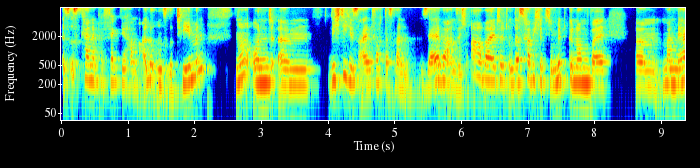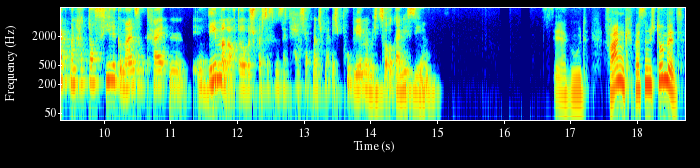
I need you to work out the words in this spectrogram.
es ist keiner perfekt. Wir haben alle unsere Themen. Ne? Und ähm, wichtig ist einfach, dass man selber an sich arbeitet. Und das habe ich jetzt so mitgenommen, weil ähm, man merkt, man hat doch viele Gemeinsamkeiten, indem man auch darüber spricht, dass man sagt, hey, ich habe manchmal echt Probleme, mich zu organisieren. Sehr gut. Frank, was nimmst du mit?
